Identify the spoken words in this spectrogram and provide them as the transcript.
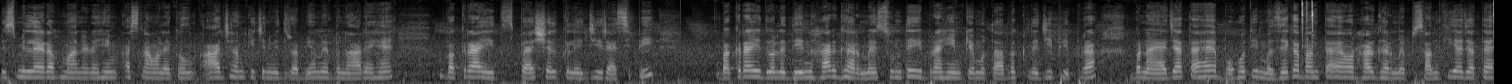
बिसमीम अल्लाम आज हम किचन विद रबिया में बना रहे हैं बकरा ईद स्पेशल कलेजी रेसिपी। बकरा ईद वाले दिन हर घर में सुनते इब्राहिम के मुताबिक कलेजी फिफरा बनाया जाता है। बहुत ही मज़े का बनता है और हर घर में पसंद किया जाता है।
